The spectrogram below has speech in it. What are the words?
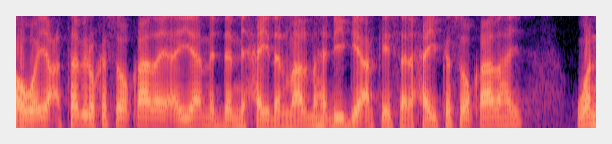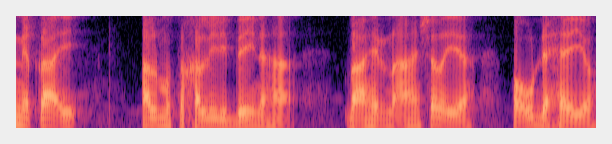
oo wayactabiru ka soo qaadaya ayaama dami xaydan maalmaha dhiiggay arkaysana xayd ka soo qaadahay. Waniqaa'i almutakhallili beynaha daahirna ahanshadaya oo u dhexeeyo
